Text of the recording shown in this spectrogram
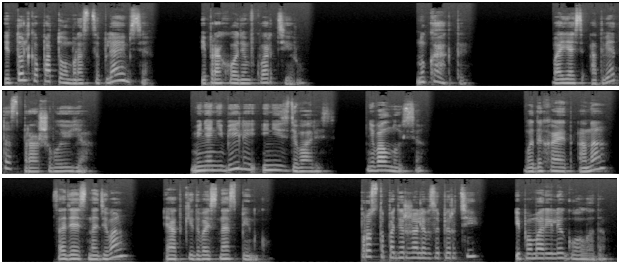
и только потом расцепляемся и проходим в квартиру. «Ну как ты?» Боясь ответа, спрашиваю я. Меня не били и не издевались. Не волнуйся. Выдыхает она, садясь на диван и откидываясь на спинку. Просто подержали в заперти и поморили голодом.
